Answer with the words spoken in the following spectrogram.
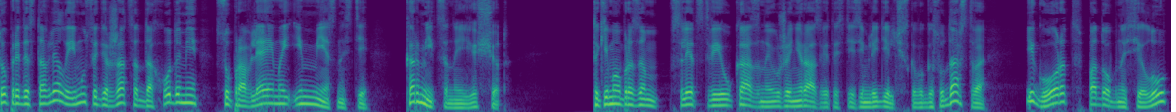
то предоставляло ему содержаться доходами с управляемой им местности, кормиться на ее счет. Таким образом, вследствие указанной уже неразвитости земледельческого государства, и город, подобно селу,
